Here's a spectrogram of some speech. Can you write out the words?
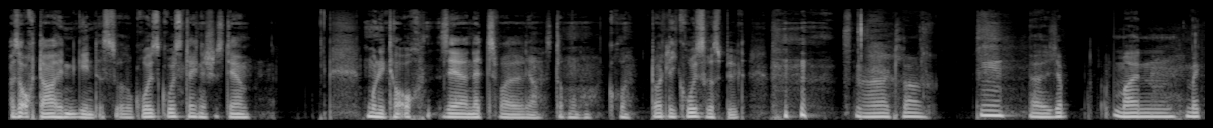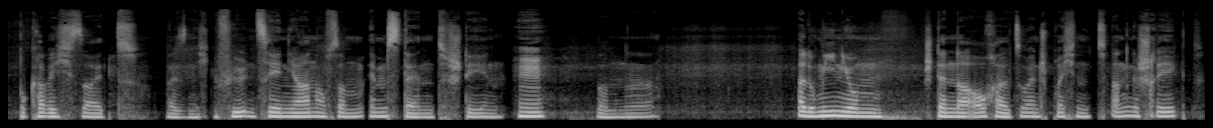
Also auch dahingehend ist, also größ, größentechnisch ist der Monitor auch sehr nett, weil ja, ist doch ein deutlich größeres Bild. Ja, klar. Hm. Ja, ich habe mein MacBook habe ich seit, weiß ich nicht, gefühlten zehn Jahren auf so einem M-Stand stehen. Hm. So ein äh, Aluminiumständer auch halt so entsprechend angeschrägt,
